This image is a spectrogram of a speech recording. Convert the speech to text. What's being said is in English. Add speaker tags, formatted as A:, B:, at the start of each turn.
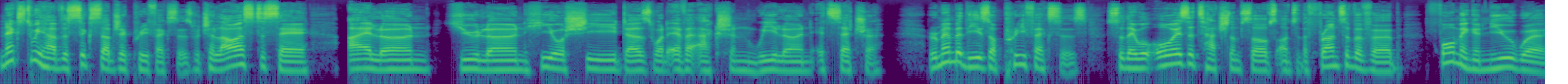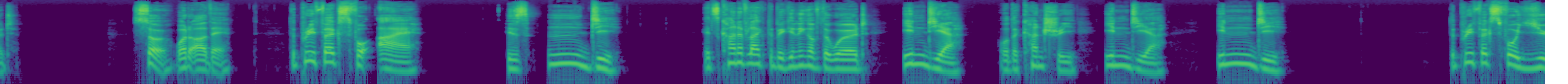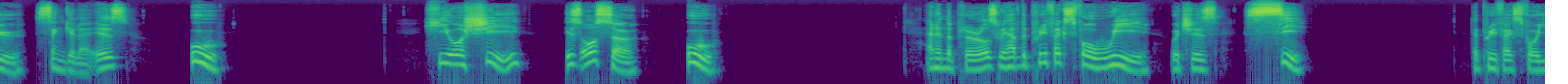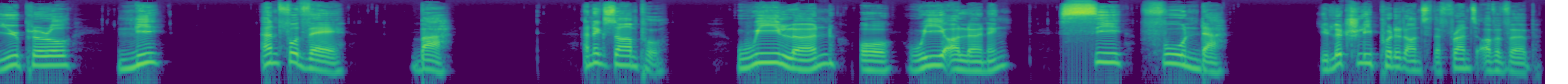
A: Next, we have the six subject prefixes, which allow us to say, I learn, you learn, he or she does whatever action, we learn, etc. Remember, these are prefixes, so they will always attach themselves onto the front of a verb, forming a new word. So, what are they? The prefix for I is ndi. It's kind of like the beginning of the word India or the country India, Indi. The prefix for you, singular, is u. He or she is also u. And in the plurals, we have the prefix for we, which is si. The prefix for you, plural, ni. And for they, ba. An example we learn or we are learning si funda you literally put it onto the front of a verb.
